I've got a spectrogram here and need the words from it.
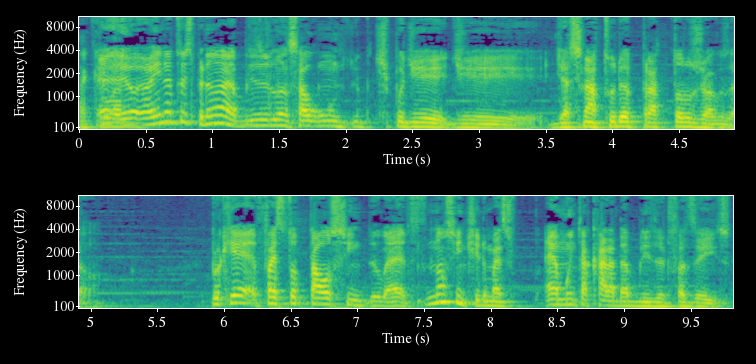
Aquela- É, eu, ainda tô esperando a Blizzard lançar algum tipo de, de, de assinatura pra todos os jogos dela. Porque faz total sentido. não sentido, mas é muita cara da Blizzard fazer isso.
